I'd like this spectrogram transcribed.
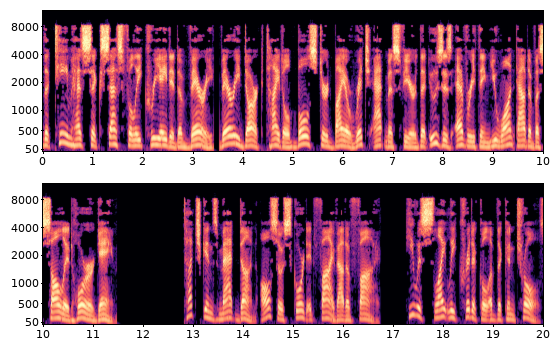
The team has successfully created a very, very dark title bolstered by a rich atmosphere that oozes everything you want out of a solid horror game. TouchGen's Matt Dunn also scored it 5 out of 5. He was slightly critical of the controls,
